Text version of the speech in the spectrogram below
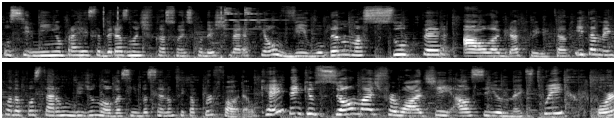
o sininho para receber as notificações quando eu estiver aqui ao vivo, dando uma super aula gratuita. E também quando eu postar um vídeo novo, assim você não fica por fora, ok? Thank you so much for watching. I'll see you next week or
